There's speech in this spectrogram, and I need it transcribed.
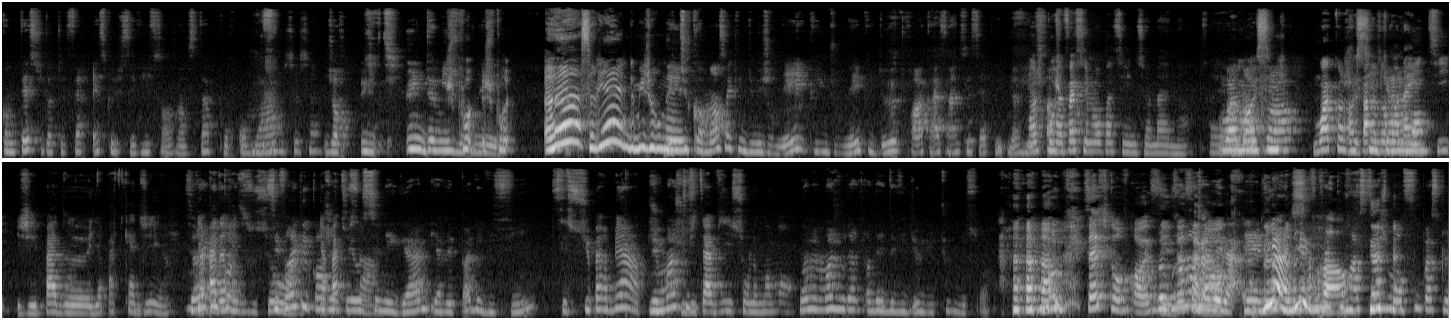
comme test, tu dois te faire, est-ce que je sais vivre sans Insta pour au moins, c'est ça. genre, une, une Je, pour- demi-journée. je pourrais. Ah, c'est rien une Mais demi-journée. tu commences avec une demi-journée, puis une journée, puis deux, trois, quatre, cinq, six, sept, huit, neuf. Moi, je pourrais facilement passer une semaine. hein. Ça, Ouais, moi aussi. Moi, quand je vais Ah, par si, exemple en. Haïti, j'ai pas de, y a pas de 4G. hein. C'est Y a vrai pas que de quand- réseaux sociaux. C'est vrai hein. que quand Y j'étais au ça, hein. Sénégal, il n'y avait pas de wifi. C'est super bien. Mais tu, moi, tu je- vis ta vie sur le moment. Ouais, mais moi, je voulais regarder des vidéos YouTube le soir. ça, je comprends aussi. Donc, ça, vraiment, ça j'avais va. la haine. Lis un livre, après, hein. Pour Insta, je m'en fous parce que,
